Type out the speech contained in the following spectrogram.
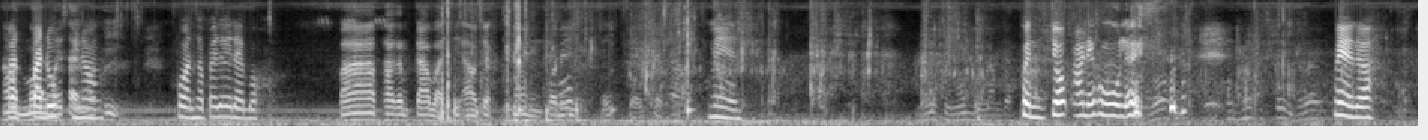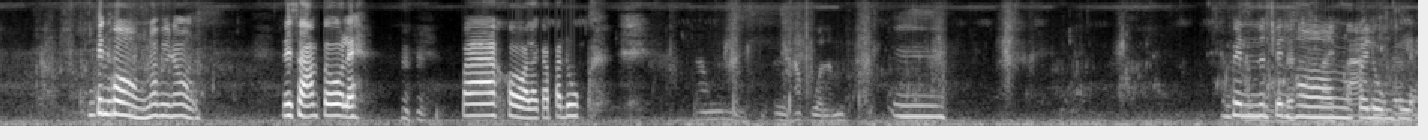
เอปลามันมองปลาดุกไว้ใส่พี่น้องมาที่ป้อนเข้าไปเลยได้บ่ปลาพากันกาว่าที่เอาจากหน้าหนึ่งพอได้ได้ได้ได้ข้าวแม่นนี่คืองูเหมือนน้ำจ้ะเพิ่นจกเอาในหูเลย แม่นเหรอมันเป็นห้องเนาะพี่น้องได้สามโตวเลยปลาขอแล้วก็ปลาดุกเอา เงินหนึ่งคือถ้าควรแล้วมันอืมมันเป็นมันเป็นห้องลงไปลุมเพิ่นแหละ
